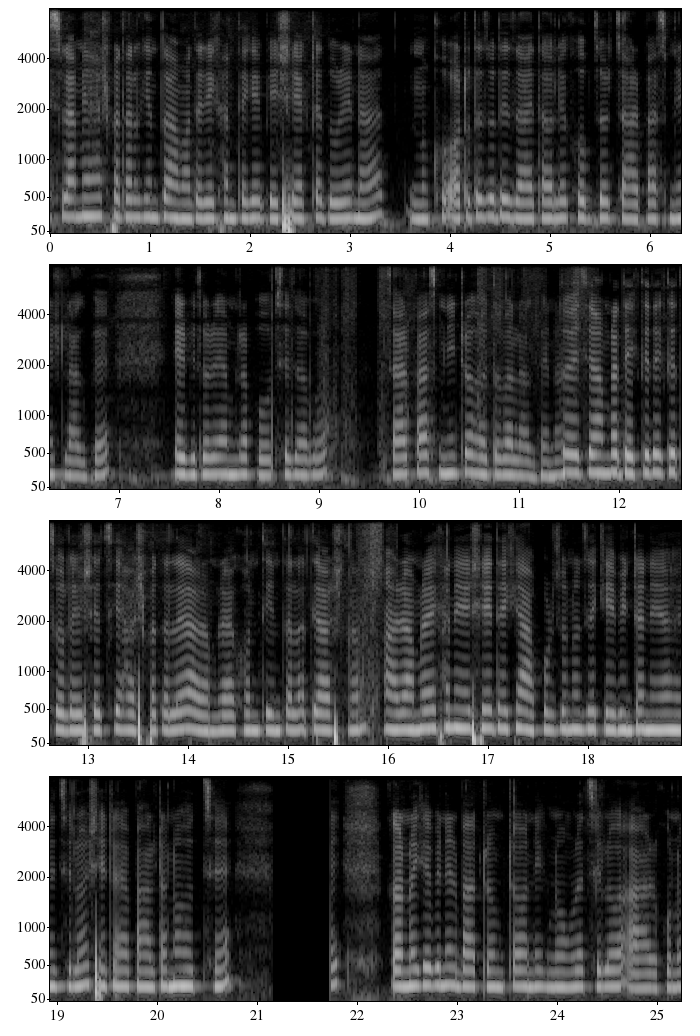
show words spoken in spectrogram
ইসলামী হাসপাতাল কিন্তু আমাদের এখান থেকে বেশি একটা দূরে না। অটোতে যদি যাই তাহলে খুব জোর চার পাঁচ মিনিট লাগবে। এর ভিতরে আমরা পৌঁছে যাব। চার পাঁচ মিনিটও হয়তো বা লাগবে না। তো এই যে আমরা দেখতে দেখতে চলে এসেছি হাসপাতালে আর আমরা এখন তিনতলাতে আসলাম। আর আমরা এখানে এসে দেখি আপুর জন্য যে কেবিনটা নেওয়া হয়েছিল সেটা পাল্টানো হচ্ছে। কারণ ওই কেবিনের বাথরুমটা অনেক নোংরা ছিল আর কোনো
